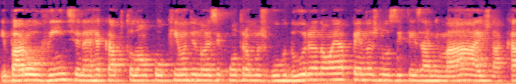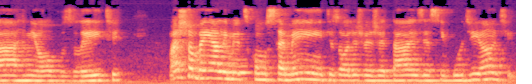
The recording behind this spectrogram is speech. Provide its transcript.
e para o ouvinte, né, recapitular um pouquinho onde nós encontramos gordura, não é apenas nos itens animais, na carne, ovos, leite, mas também alimentos como sementes, óleos vegetais e assim por diante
